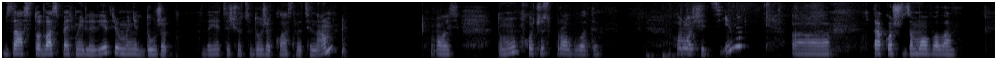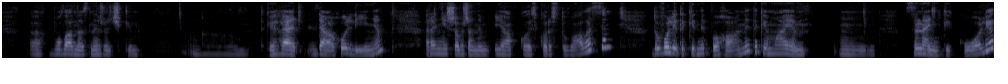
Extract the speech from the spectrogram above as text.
за 125 мл. Мені дуже здається, що це дуже класна ціна. Ось, Тому хочу спробувати хороші ціни. Також замовила, е, була на знижечки такий гель для гоління. Раніше вже ним я колись користувалася. доволі таки непоганий, такий має синенький колір,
